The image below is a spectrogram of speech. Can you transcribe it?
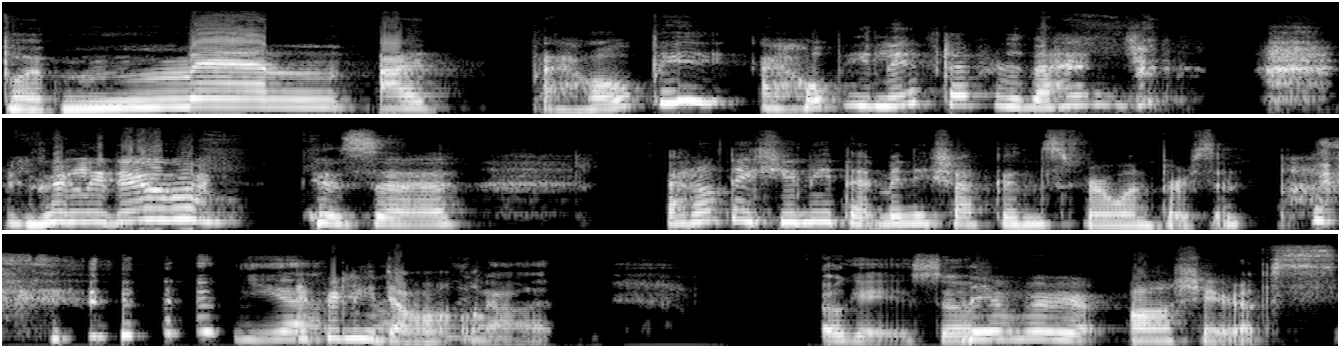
But man, I I hope he I hope he lived after that. I really do. Because uh I don't think you need that many shotguns for one person. yeah, I really don't. Not. Okay, so They were all sheriffs.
